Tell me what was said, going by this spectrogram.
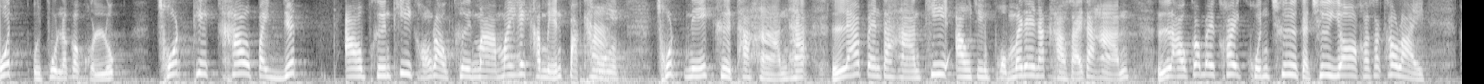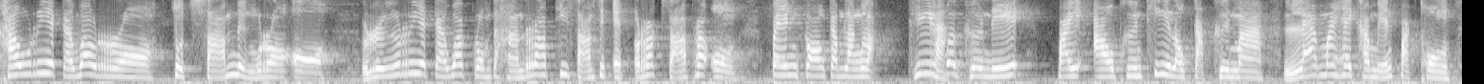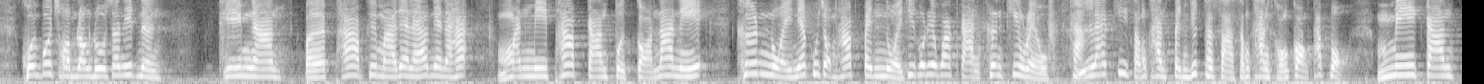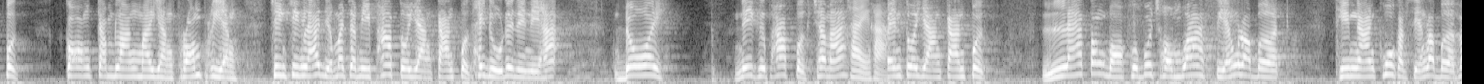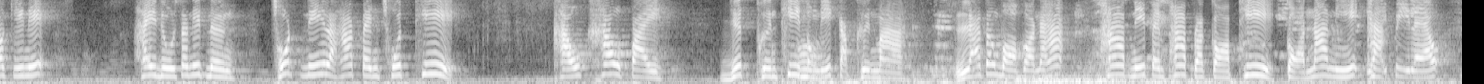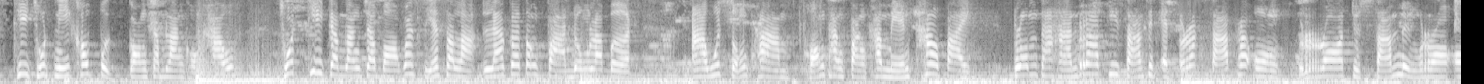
ชุด อุ้ยพูดแล้วก็ขนลุก ชุดที่เข้าไปยึดเอาพื้นที่ของเราคืนมาไม่ให้เขมรปักธงค่ะชุดนี้คือทหารฮะแล้วเป็นทหารที่เอาจริงผมไม่ได้นักข่าวสายทหาร เราก็ไม่ค่อยคุ้นชื่อกับชื่อย่อเขาสักเท่าไหร่เขาเรียกกันว่ารอจุด31รออหรือเรียกกันว่ากรมทหารราบที่ 31 รักษาพระองค์ เป็นกองกำลังหลักที่ค่ะเมื่อคืนนี้ ไปเอาพื้นที่เรากลับคืนมา และไม่ให้เขมรปักธงคุณผู้ชมลองดูสักนิดหนึ่งทีมงานเปิดภาพขึ้นมาได้แล้วเนี่ยนะฮะมันมีภาพการฝึกก่อนหน้านี้ คือหน่วยเนี้ยคุณผู้ชมครับเป็นหน่วยที่เขาเรียกว่าการเคลื่อนที่เร็วค่ะและที่สำคัญเป็นยุทธศาสตร์สำคัญของกองทัพบกมีการฝึกกองกำลังมาอย่างพร้อมเพรียง จริง ๆ แล้วเดี๋ยวมันจะมีภาพตัวอย่างการฝึกให้ดูด้วยในนี้ฮะโดยนี่คือภาพฝึกใช่ไหมใช่ค่ะเป็นตัวอย่างการฝึก และต้องบอกคุณผู้ชมว่าเสียงระเบิด ทีมงานคู่กับเสียงระเบิดเมื่อกี้นี้ ให้ดูสักนิดหนึ่งชุดนี้แหละฮะเป็นชุดที่เขาเข้าไปยึดพื้นที่ตรงนี้กลับคืนมา และต้องบอกก่อนนะฮะ ภาพนี้เป็นภาพประกอบที่ก่อนหน้านี้หลายปีแล้ว ที่ชุดนี้เขาฝึกกองกำลังของเขา ชุดที่กำลังจะบอกว่าเสียสละแล้วก็ต้องฝ่าดงระเบิด อาวุธสงครามของทางฝั่งเขมรเข้าไป กรมทหารราบที่ 31 รักษาพระองค์ รอจุด31 รออ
